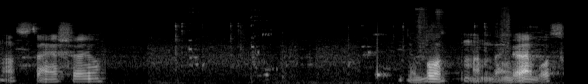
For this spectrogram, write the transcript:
az teljesen jó. Jó, nem Dengár, boss.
